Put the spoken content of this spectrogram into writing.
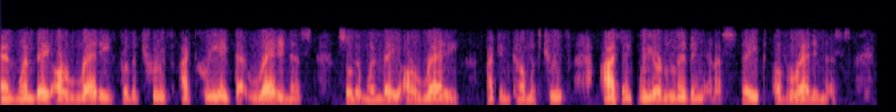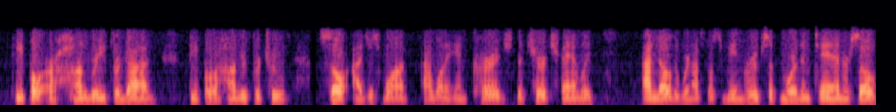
And when they are ready for the truth, I create that readiness so that when they are ready, I can come with truth. I think we are living in a state of readiness. People are hungry for God, people are hungry for truth. So I just want I want to encourage the church family. I know that we're not supposed to be in groups of more than 10 or so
